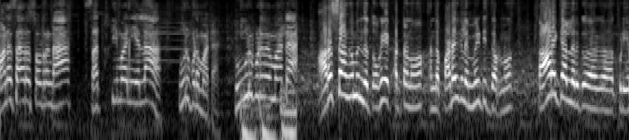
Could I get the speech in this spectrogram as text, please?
மனசார சொல்றேன்டா சத்தியமா நீ எல்லாம் உருப்பட மாட்ட. உருப்படவே மாட்ட. அரசாங்கம் இந்த தொகையை கட்டணும் அந்த படகுகளை மீட்டி தரணும் காரைக்காலில் இருக்கக்கூடிய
